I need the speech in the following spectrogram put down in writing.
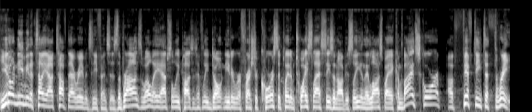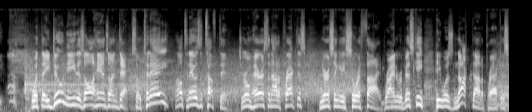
you don't need me to tell you how tough that Ravens defense is. The Browns, well, they absolutely positively don't need a refresher course. They played them twice last season, obviously, and they lost by a combined score of 50 to 3. What they do need is all hands on deck. So today, well, today was a tough day. Jerome Harrison out of practice, nursing a sore thigh. Brian Robiskie, he was knocked out of practice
